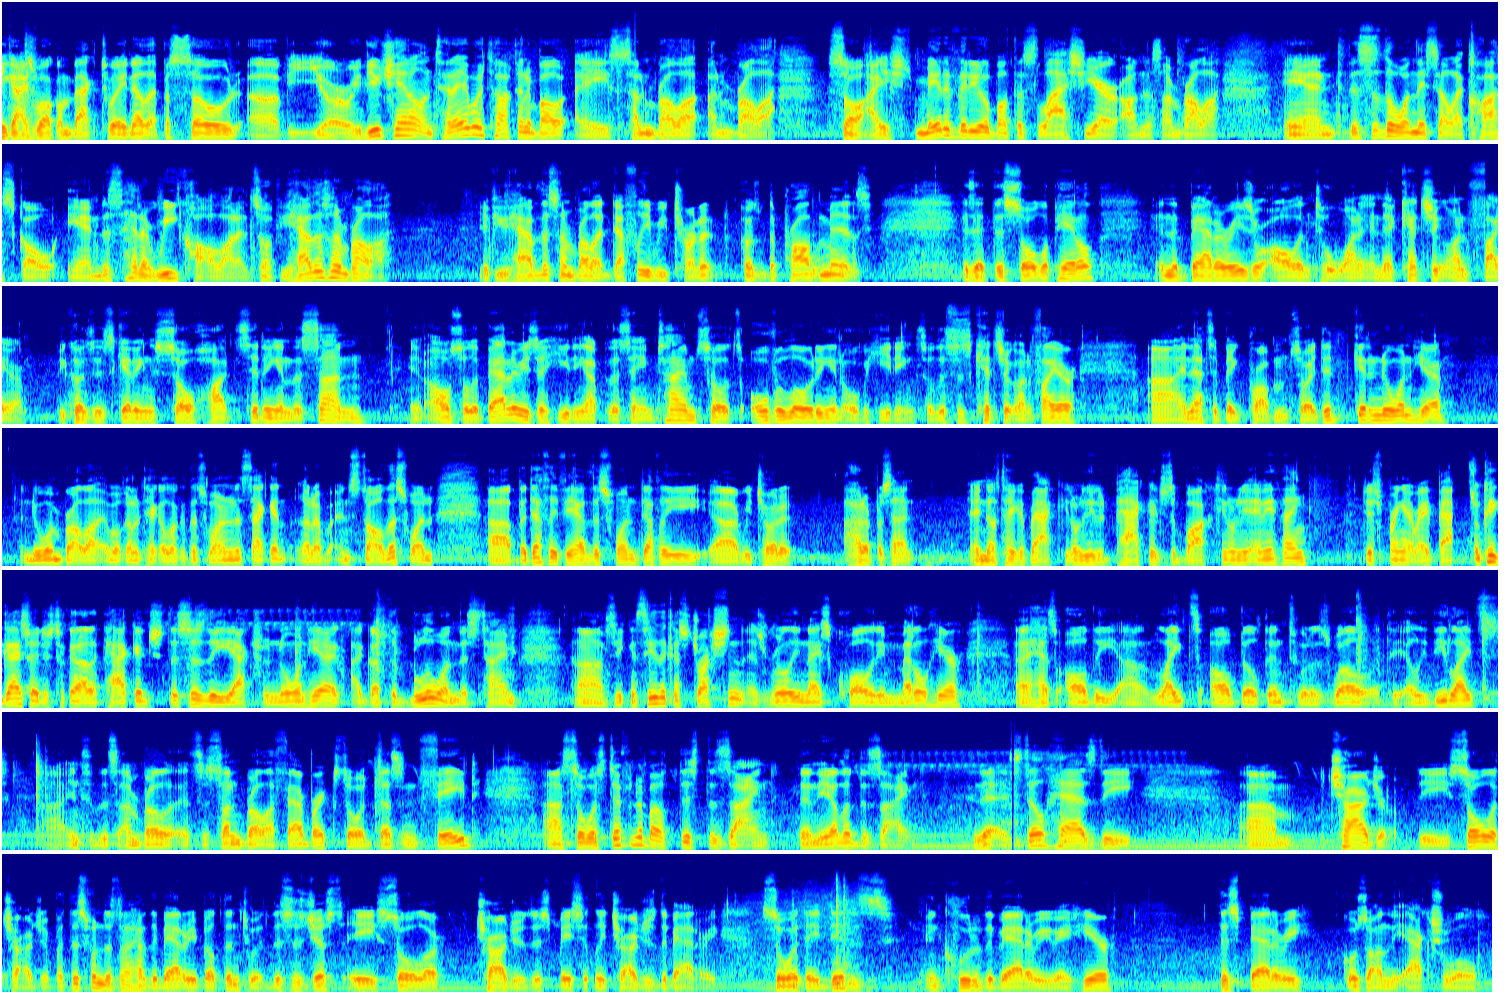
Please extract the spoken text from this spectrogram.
Hey guys, welcome back to another episode of your review channel and today we're talking about a Sunbrella umbrella. So I made a video about this last year on this umbrella and this is the one they sell at Costco and this had a recall on it. So if you have this umbrella, if you have this umbrella, definitely return it because the problem is, is that this solar panel and the batteries are all into one and they're catching on fire because it's getting so hot sitting in the sun and also the batteries are heating up at the same time so it's overloading and overheating. So this is catching on fire uh, and that's a big problem. So I did get a new one here a new umbrella and we're going to take a look at this one in a second. I'm going to install this one uh, but definitely if you have this one definitely uh, return it 100% and they'll take it back. You don't need to package the box you don't need anything just bring it right back. Okay guys, so I just took it out of the package. This is the actual new one here. I got the blue one this time. Uh, so you can see the construction is really nice quality metal here. Uh, it has all the uh, lights all built into it as well, the LED lights. Uh, into this umbrella. It's a sunbrella fabric, so it doesn't fade. Uh, so what's different about this design than the other design that it still has the um, charger, the solar charger, but this one does not have the battery built into it. This is just a solar charger. This basically charges the battery. So what they did is included the battery right here. This battery goes on the actual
